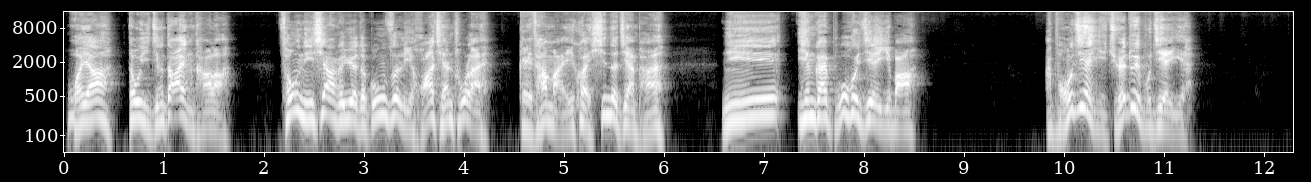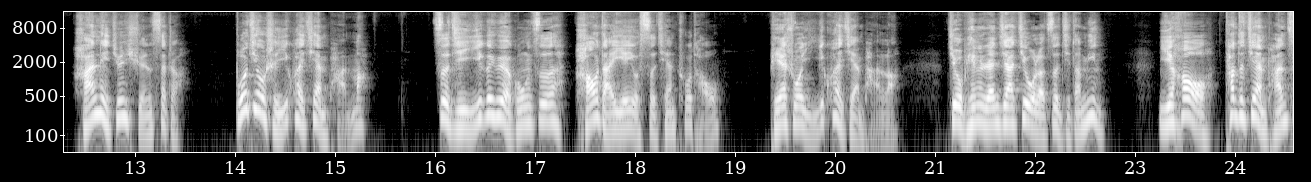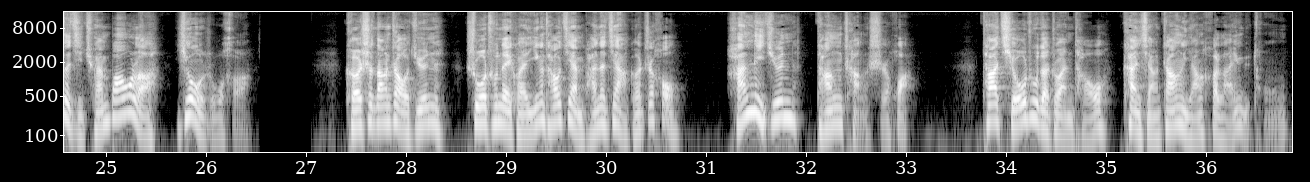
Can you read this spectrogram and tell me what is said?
我呀，都已经答应他了，从你下个月的工资里划钱出来，给他买一块新的键盘。你应该不会介意吧？啊，不介意，绝对不介意。韩立军寻思着，不就是一块键盘吗？自己一个月工资好歹也有四千出头，别说一块键盘了，就凭人家救了自己的命，以后他的键盘自己全包了又如何？可是当赵军说出那块樱桃键盘的价格之后，韩立军当场石化，他求助的转头看向张扬和蓝雨桐。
